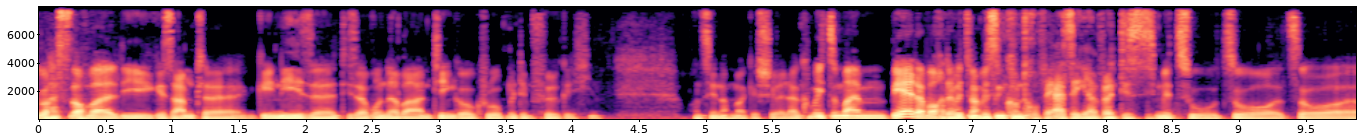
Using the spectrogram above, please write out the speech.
Du hast nochmal die gesamte Genese dieser wunderbaren Tingo Group mit dem Vögelchen uns hier nochmal geschildert. Dann komme ich zu meinem Bär der Woche, damit es mal ein bisschen kontroverser wird. Das ist mir zu, zu, zu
